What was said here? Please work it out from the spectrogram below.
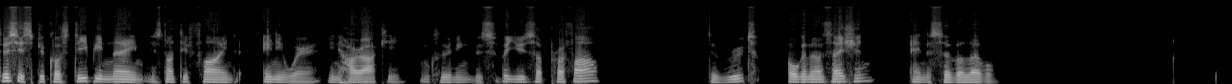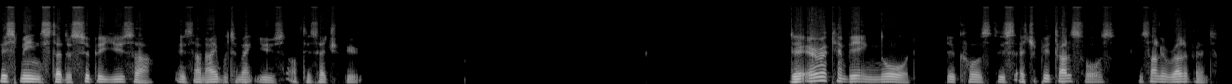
This is because DB name is not defined anywhere in hierarchy, including the super user profile, the root organization, and the server level. This means that the super user is unable to make use of this attribute. The error can be ignored because this attribute data source is only relevant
